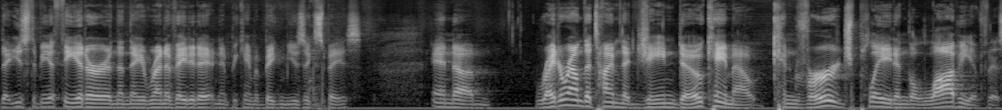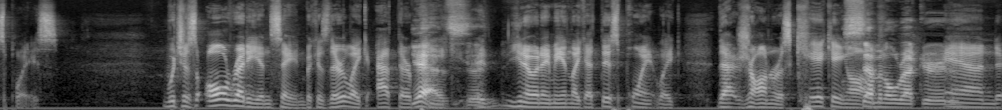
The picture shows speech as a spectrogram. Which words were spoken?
that used to be a theater, and then they renovated it, and it became a big music space. And um, right around the time that Jane Doe came out, Converge played in the lobby of this place, which is already insane because they're like at their Yeah, peak. uh, It- you know what I mean? Like at this point, like that genre's kicking off. Seminal record. And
